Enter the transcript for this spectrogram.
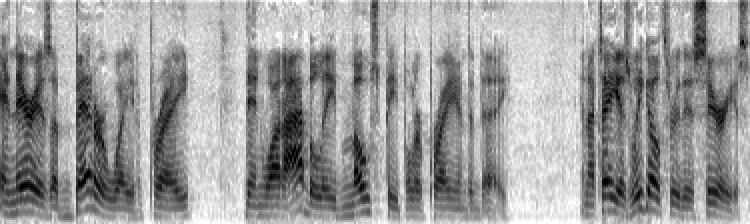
And there is a better way to pray than what I believe most people are praying today. And I tell you, as we go through this series,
